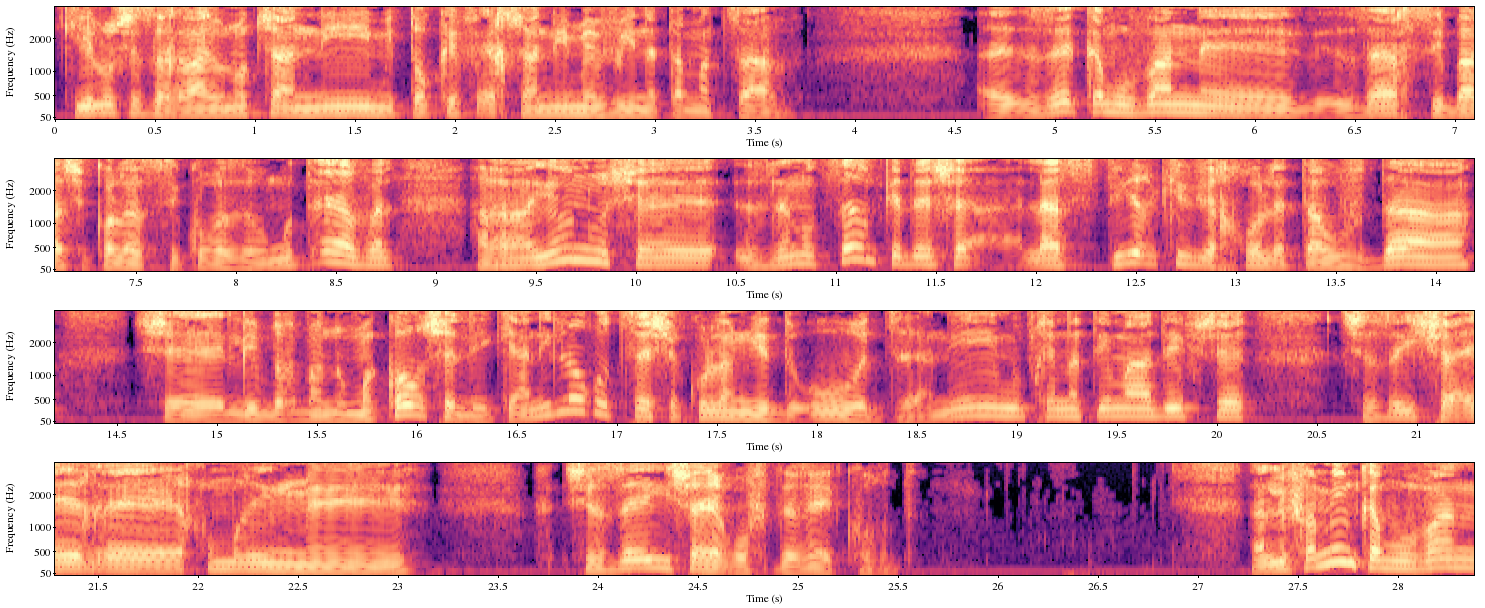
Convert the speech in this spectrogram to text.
כאילו שזה רעיונות שאני, מתוקף איך שאני מבין את המצב. זה כמובן, אה, זה הסיבה שכל הסיקור הזה הוא מוטעה, אבל הרעיון הוא שזה נוצר כדי להסתיר כביכול את העובדה שליברמן הוא מקור שלי, כי אני לא רוצה שכולם ידעו את זה. אני מבחינתי מעדיף ש, שזה יישאר, אה, איך אומרים, אה, שזה יישאר אוף דה רקורד. לפעמים כמובן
